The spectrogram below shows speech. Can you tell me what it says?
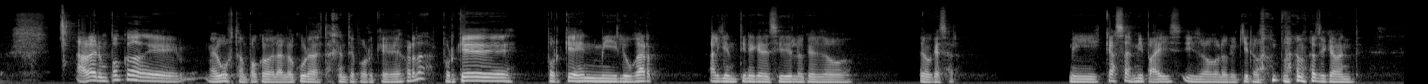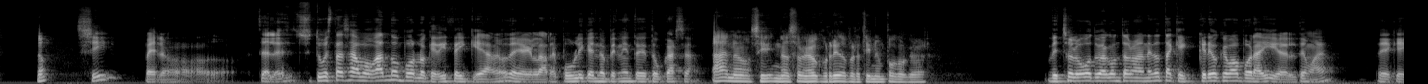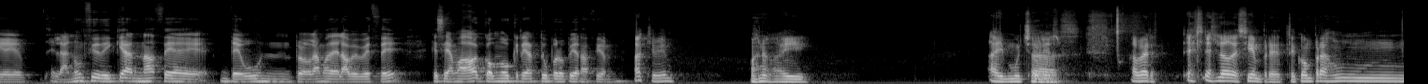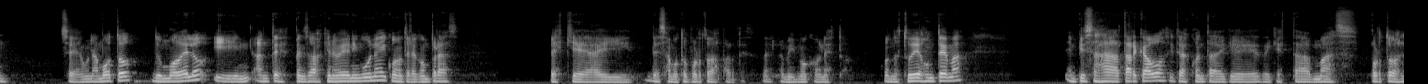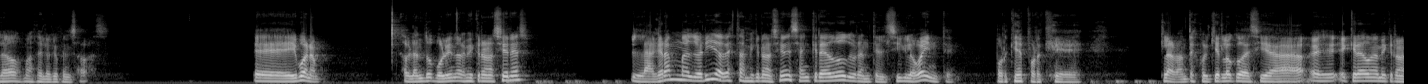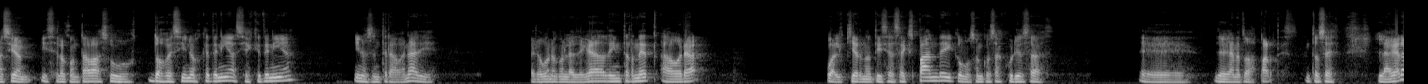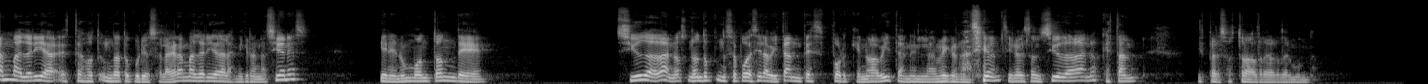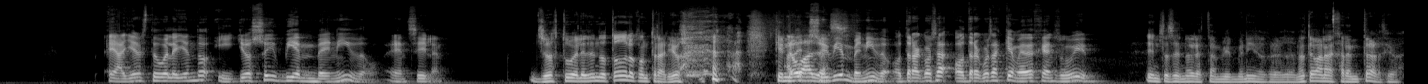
A ver, un poco de... Me gusta un poco de la locura de esta gente, porque es verdad. ¿Por qué, por qué en mi lugar alguien tiene que decidir lo que yo tengo que hacer? Mi casa es mi país y yo hago lo que quiero, básicamente. ¿No? Sí, pero sea, tú estás abogando por lo que dice IKEA, ¿no? De la República Independiente de tu casa. Ah, no, sí, no se me ha ocurrido, pero tiene un poco que ver. De hecho, luego te voy a contar una anécdota que creo que va por ahí el tema, ¿eh? De que el anuncio de IKEA nace de un programa de la BBC que se llamaba Cómo crear tu propia nación. Ah, qué bien. Bueno, hay. Hay muchas. A ver, es, es lo de siempre. Te compras un. O sea, una moto de un modelo y antes pensabas que no había ninguna y cuando te la compras ves que hay de esa moto por todas partes. Es lo mismo con esto. Cuando estudias un tema, empiezas a atar cabos y te das cuenta de que, de que está más por todos lados, más de lo que pensabas. Eh, y bueno, hablando, volviendo a las micronaciones, la gran mayoría de estas micronaciones se han creado durante el siglo XX. ¿Por qué? Porque, claro, antes cualquier loco decía, "Eh, he creado una micronación y se lo contaba a sus dos vecinos que tenía, si es que tenía, y no se enteraba nadie. Pero bueno, con la llegada de Internet, ahora cualquier noticia se expande y como son cosas curiosas, eh, llegan a todas partes. Entonces, la gran mayoría, este es un dato curioso, la gran mayoría de las micronaciones tienen un montón de ciudadanos, no, no- no se puede decir habitantes porque no habitan en la micronación, sino que son ciudadanos que están dispersos todo alrededor del mundo. Eh, ayer estuve leyendo y yo soy bienvenido en Sealand. Yo estuve leyendo todo lo contrario. que A no ver, vayas. soy bienvenido. Otra cosa, otra cosa es que me dejen subir. Entonces no eres tan bienvenido, pero no te van a dejar entrar vas.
